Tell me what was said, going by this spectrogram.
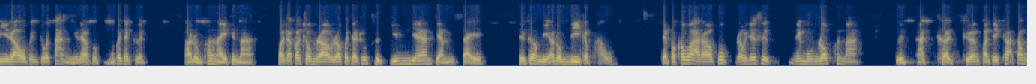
มีเราเป็นตัวตั้งอยู่แล้วมันก็จะเกิดอารมณ์ข้างในขึ้นมาพอถ้าเขาชมเราเราก็จะรู้สึกยิ้มแย้มแจ่มใสแล้วก็มีอารมณ์ดีกับเขา แต่พอเขาว่าเราปุ๊บเราจะรู้สึกในมุมลบขึ้นมาอึดอัดเกิดเคืองปฏิฆะต้อง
